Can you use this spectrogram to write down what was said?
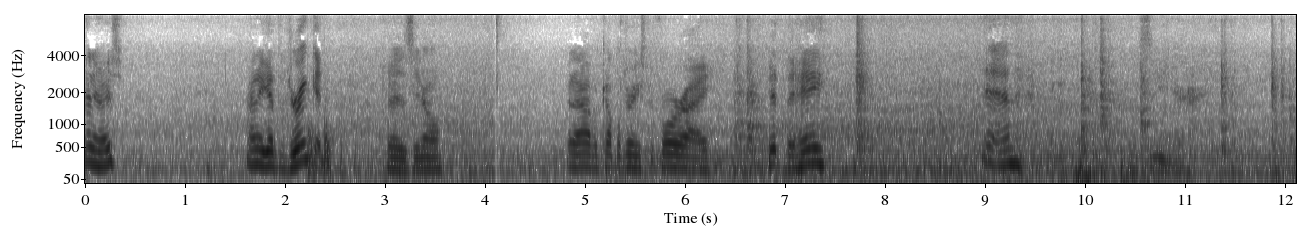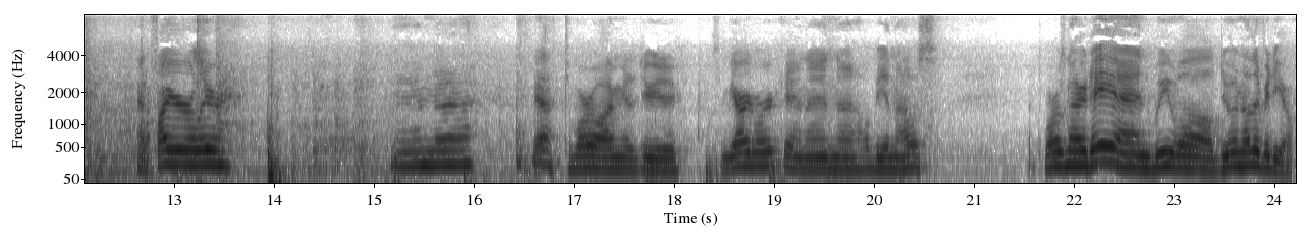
Anyways, I'm gonna get to drinking. Because, you know, gonna have a couple drinks before I hit the hay. And see here. Had a fire earlier. And, uh, yeah, tomorrow I'm going to do some yard work and then uh, I'll be in the house. But tomorrow's another day and we will do another video.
